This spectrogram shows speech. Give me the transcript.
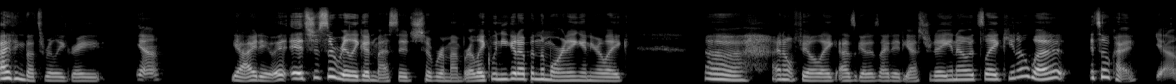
I think that's really great. yeah Yeah, I do. It, it's just a really good message to remember. Like when you get up in the morning and you're like, uh, I don't feel like as good as I did yesterday, you know, it's like, you know what? It's okay. yeah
